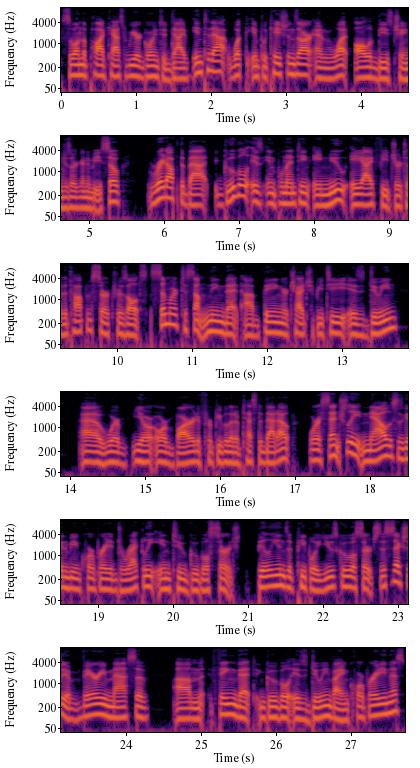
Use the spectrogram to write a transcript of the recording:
So on the podcast, we are going to dive into that, what the implications are, and what all of these changes are going to be. So Right off the bat, Google is implementing a new AI feature to the top of search results, similar to something that uh, Bing or ChatGPT is doing, uh, where you know, or Bard for people that have tested that out. Where essentially now this is going to be incorporated directly into Google Search. Billions of people use Google Search. This is actually a very massive um, thing that Google is doing by incorporating this.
